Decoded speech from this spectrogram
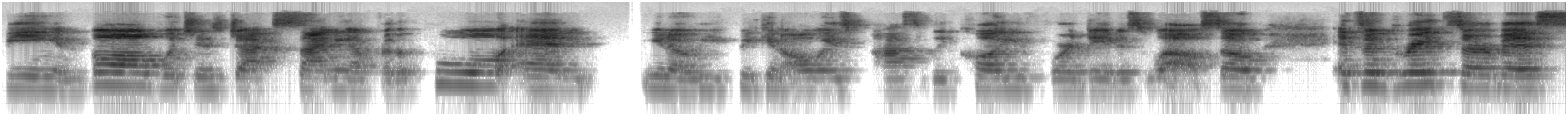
being involved, which is just signing up for the pool. And, you know, we, can always possibly call you for a date as well. So it's a great service.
